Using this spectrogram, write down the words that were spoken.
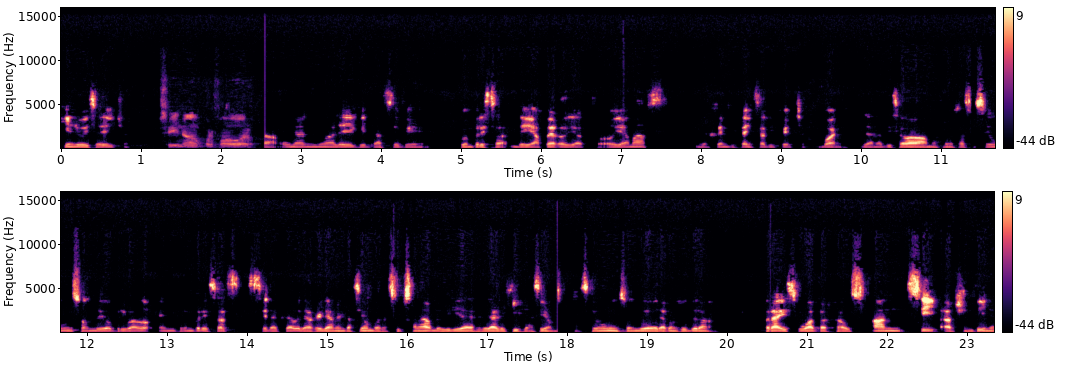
¿Quién lo hubiese dicho? Sí, no, por favor. Una nueva ley que te hace que tu empresa dé a pérdida todavía más la gente está insatisfecha. Bueno, la noticia va más o menos así. Según sondeo privado entre empresas, será clave la reglamentación para subsanar debilidades de la legislación. Según un sondeo de la consultora Price Waterhouse and Sea Argentina,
